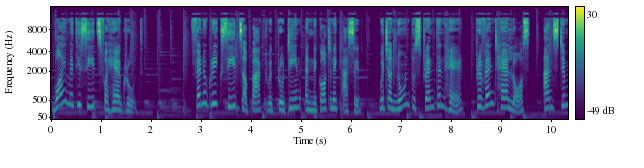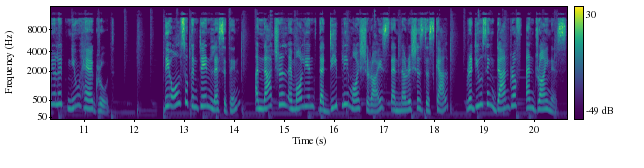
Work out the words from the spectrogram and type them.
Why methi seeds for hair growth? Fenugreek seeds are packed with protein and nicotinic acid, which are known to strengthen hair, prevent hair loss, and stimulate new hair growth. They also contain lecithin, a natural emollient that deeply moisturizes and nourishes the scalp, reducing dandruff and dryness.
